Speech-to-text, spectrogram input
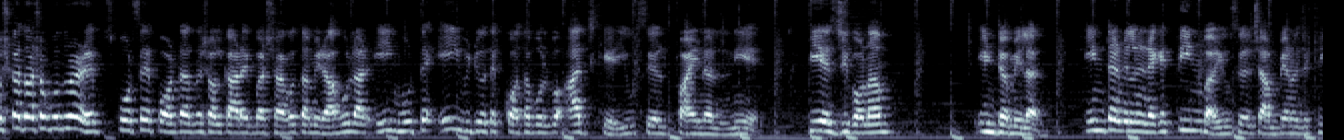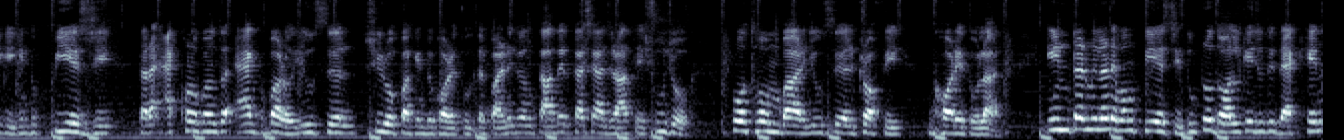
নমস্কার দর্শক বন্ধুরা, রেপ স্পোর্টসের পর্দা আপনার সকলকে আরেকবার স্বাগত। আমি রাহুল, আর এই মুহূর্তে এই ভিডিওতে কথা বলব আজকে ইউসিএল ফাইনাল নিয়ে। পিএসজি বনাম ইন্টার মিলান ইন্টার মিলানের আগে তিনবার ইউসিএল চ্যাম্পিয়ন হয়েছে ঠিকই, কিন্তু পিএসজি তারা এখনও পর্যন্ত একবারও ইউসিএল শিরোপা কিন্তু ঘরে তুলতে পারেনি এবং তাদের কাছে আজ রাতে সুযোগ, প্রথমবার ইউসিএল ট্রফি ঘরে তোলার। ইন্টার মিলান এবং পিএসজি দুটো দলকে যদি দেখেন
